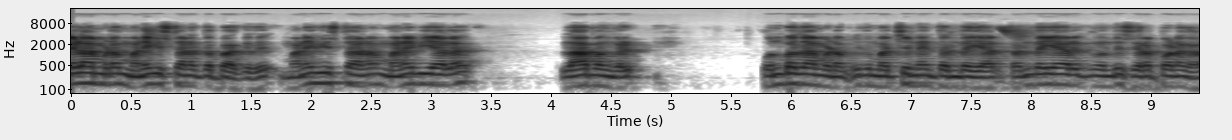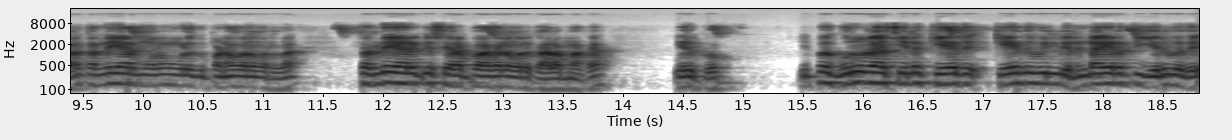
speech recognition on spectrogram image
ஏழாம் இடம் மனைவி ஸ்தானத்தை பார்க்குது. மனைவி ஸ்தானம் மனைவியால் லாபங்கள் ஒன்பதாம் இடம். இது மச்சினை தந்தையார். தந்தையாருக்கு வந்து சிறப்பான காலம். தந்தையார் மூலம் உங்களுக்கு பணம் வர வரலாம் தந்தையாருக்கு சிறப்பாக ஒரு காலமாக இருக்கும். இப்ப குரு ராசியில கேது. கேதுவில் ரெண்டாயிரத்தி இருபது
